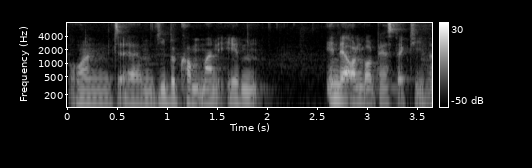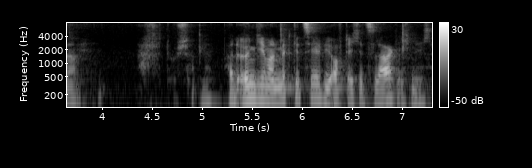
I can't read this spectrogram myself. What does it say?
Und ähm, die bekommt man eben in der Onboard-Perspektive. Schande. Hat irgendjemand mitgezählt, wie oft ich jetzt lag? Ich nicht.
